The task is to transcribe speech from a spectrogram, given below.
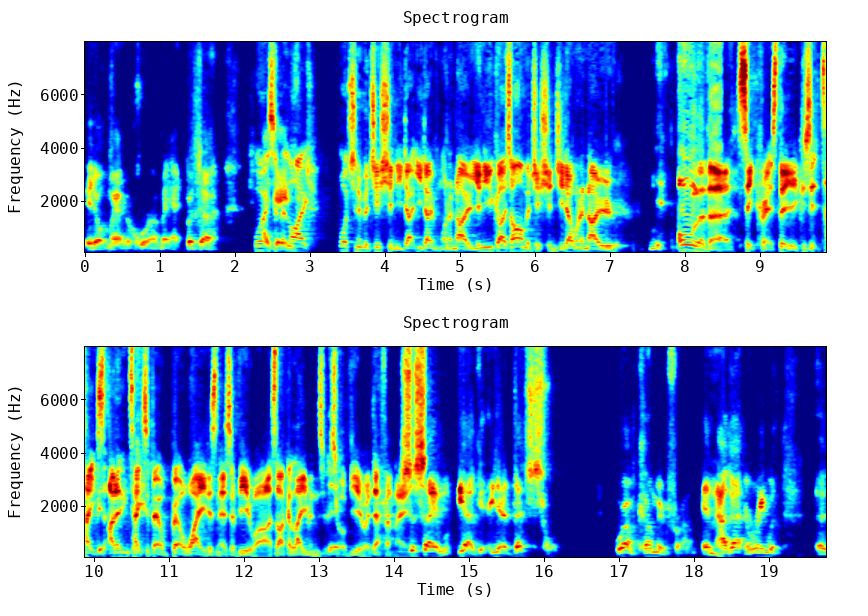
It don't matter where I'm at. But uh, well, it's I a bit like watching a magician. You don't you don't want to know. You, know, you guys are magicians. You don't want to know all of the secrets, do you? Because it takes. I don't think it takes a bit of, bit away, doesn't it? As a viewer, it's like a layman's yeah. sort of viewer, definitely. It's the same. Yeah, yeah. That's where I'm coming from. And mm. I got in the ring with uh,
